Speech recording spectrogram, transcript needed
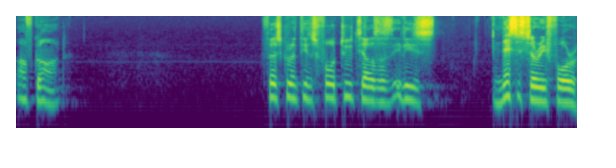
of God? 1 Corinthians 4 2 tells us it is necessary for,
